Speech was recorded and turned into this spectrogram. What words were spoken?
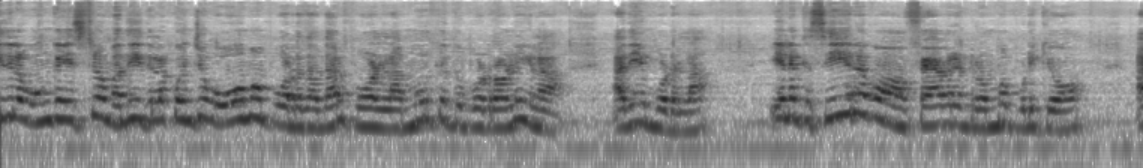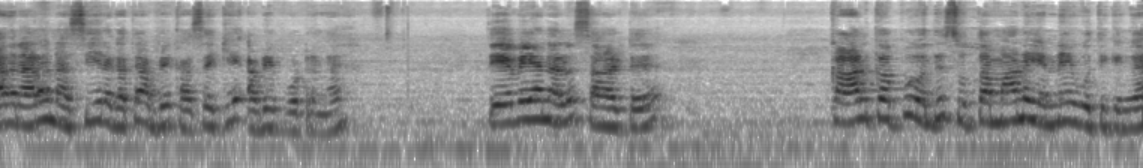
இதில் உங்கள் இஷ்டம் வந்து இதில் கொஞ்சம் ஓமம் போடுறதா இருந்தாலும் போடலாம். முறுக்குக்கு போடுறோம் இல்லைங்களா? அதையும் போடலாம் எனக்கு சீரகம் ஃபேவரட் ரொம்ப பிடிக்கும். அதனால் நான் சீரகத்தை அப்படியே கசக்கி அப்படியே போட்டுருங்க. தேவையான அளவு சால்ட்டு கால் கப்பு வந்து சுத்தமான எண்ணெயை ஊற்றிக்குங்க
